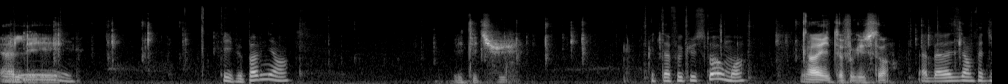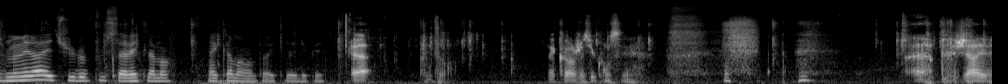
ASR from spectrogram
Allez, Putain, il veut pas venir hein. il était tu. il t'a focus toi ou moi? Ah, il te focus toi. ah bah vas-y en fait je me mets là et tu le pousses avec la main avec la main peu avec l'épée Attends. D'accord, je suis coincé. Hop, j'arrive.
